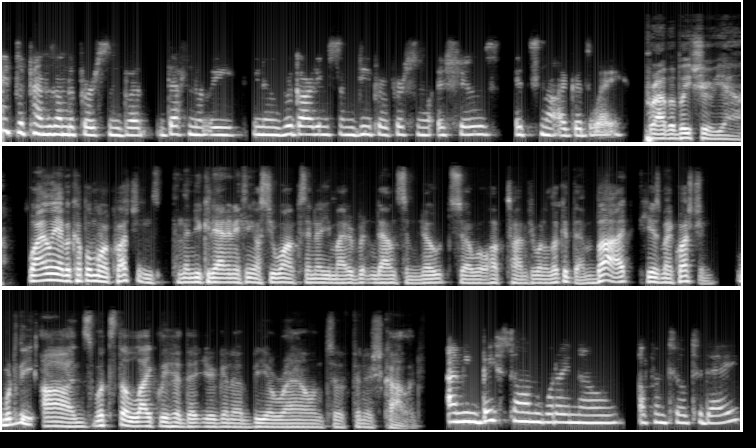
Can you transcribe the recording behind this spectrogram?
It depends on the person, but definitely, you know, regarding some deeper personal issues, it's not a good way. Probably true, yeah. Well, I only have a couple more questions, and then you could add anything else you want because I know you might have written down some notes, so we'll have time if you want to look at them. But here's my question What are the odds? What's the likelihood that you're going to be around to finish college? I mean, based on what I know up until today,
